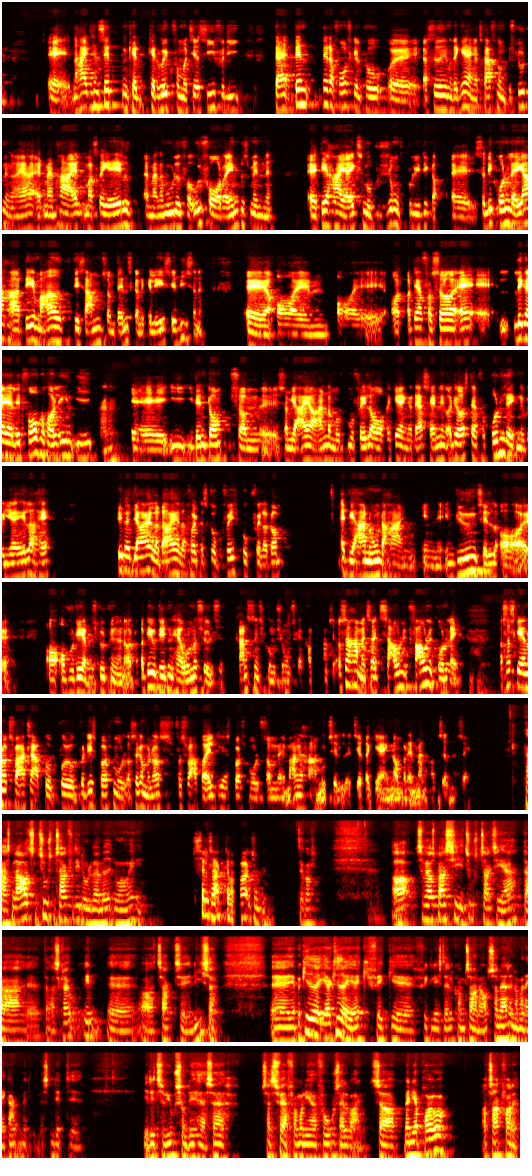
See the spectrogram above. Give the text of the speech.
øh, nej, den sætning kan, kan du ikke få mig til at sige, fordi der, den, det der er forskel på øh, at sidde i en regering og træffe nogle beslutninger, er, at man har alt materialet, at man har mulighed for at udfordre embedsmændene, det har jeg ikke som oppositionspolitiker. Øh, så det grundlag, jeg har, det er meget det samme, som danskerne kan læse i aviserne. Øh, og, og, og, og derfor så er, ligger jeg lidt forbehold ind i, mhm. i, i den dom, som, som jeg og andre må, må fælde over regeringen og deres handling. Og det er også derfor grundlæggende vil jeg hellere have, end at jeg eller dig eller folk, der skriver på Facebook, fælder dom, at vi har nogen, der har en, en, en viden til at, og, og vurdere beslutningerne. Og, det er jo det, den her undersøgelse, Grænsningskommissionen skal komme frem til. Og så har man så et savligt, fagligt grundlag. Og så skal jeg nok svare klart på, på, på det spørgsmål, og så kan man også få svar på alle de her spørgsmål, som øh, mange har nu til, til regeringen om, hvordan man håndterer den her sag. Carsten Lauritsen, tusind tak, fordi du vil være med i Den Uafhængige. Selv tak, det var fornøjelse. Det er godt. Og så vil jeg også bare sige tusind tak til jer, der, der skrev ind, og tak til Lisa. Øh, jeg er ked af, jeg er ked af, at jeg ikke fik, øh, fik læst alle kommentarerne op. Sådan er det, når man er i gang med, med sådan lidt øh, et interview som det her, så, så er det svært for mig lige at have fokus alle vejen. Så, men jeg prøver, og tak for det.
